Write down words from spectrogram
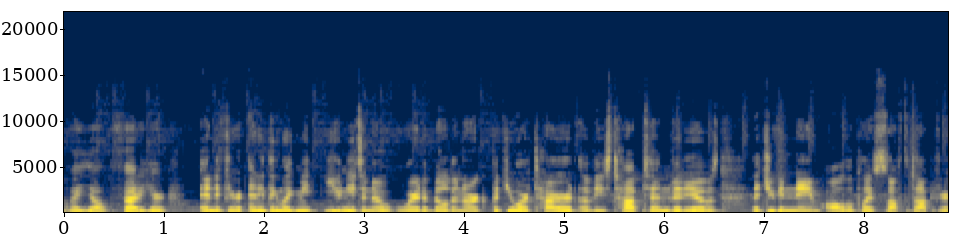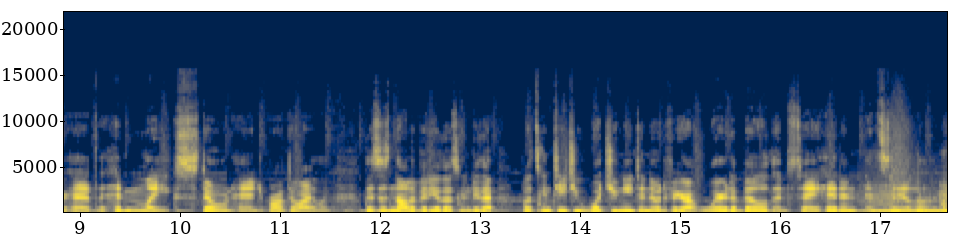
hey y'all, Fatty here, and if you're anything like me, you need to know where to build an ark, but you are tired of these top 10 videos that you can name all the places off the top of your head, the Hidden Lakes, Stonehenge, Bronto Island. This is not a video that's going to do that, but it's going to teach you what you need to know to figure out where to build and stay hidden and stay alive.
